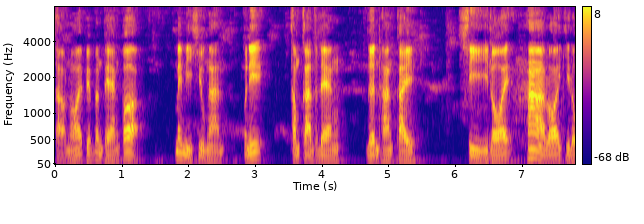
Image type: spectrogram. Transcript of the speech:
สาวน้อยเพชรบ้านแพงก็ไม่มีคิวงาน วันนี้ทำการแสดงเดินทางไกล 400 500 กิโล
